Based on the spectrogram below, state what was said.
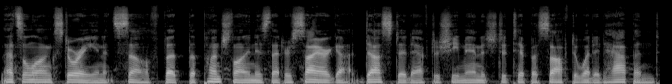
That's a long story in itself, but the punchline is that her sire got dusted after she managed to tip us off to what had happened.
